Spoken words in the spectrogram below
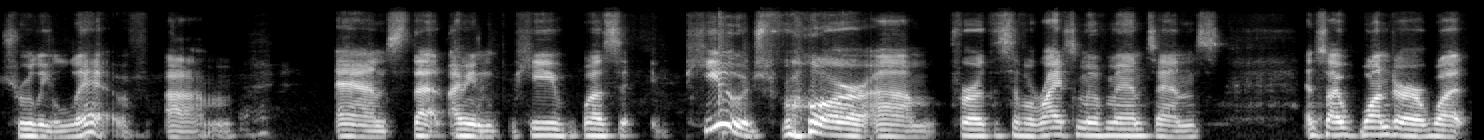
truly live um, and that i mean he was huge for um, for the civil rights movement and and so i wonder what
